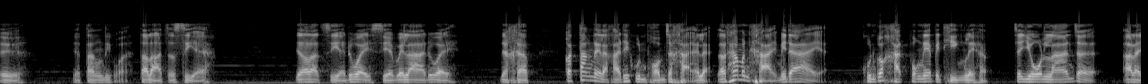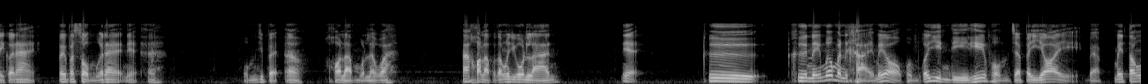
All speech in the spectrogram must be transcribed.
เออ อย่าตั้งดีกว่า ตลาดจะเสียตลาดเสียด้วยเสียเวลาด้วยนะครับ ก็ตั้งในราคาที่คุณพร้อมจะขายแหละ แล้วถ้ามันขายไม่ได้อะคุณก็คัดพวกเนี้ยไปทิ้งเลยครับ จะโยนร้านจะอะไรก็ได้ ไปผสมก็ได้เนี่ยอะ ผมจะไปอ้าวคอลับหมดแล้ววะถ้าคอลับก็ต้องโยนร้าน เนี่ย คือคือในเมื่อมันขายไม่ออก ผมก็ยินดีที่ผมจะไปย่อยแบบไม่ต้อง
